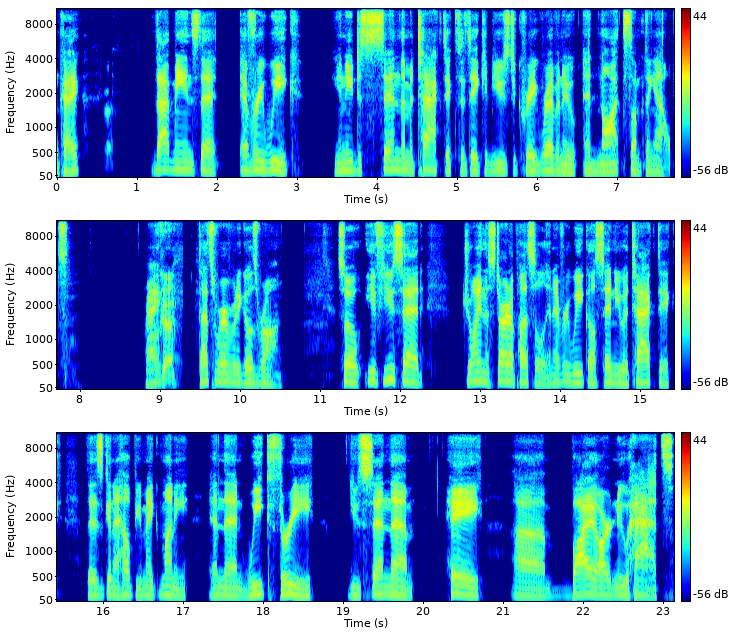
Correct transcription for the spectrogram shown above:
Okay. Okay. That means that every week you need to send them a tactic that they can use to create revenue and not something else. Right? okay That's where everybody goes wrong. So if you said, join the startup hustle, and every week I'll send you a tactic that is going to help you make money, and then week three, you send them, hey, um, buy our new hats.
